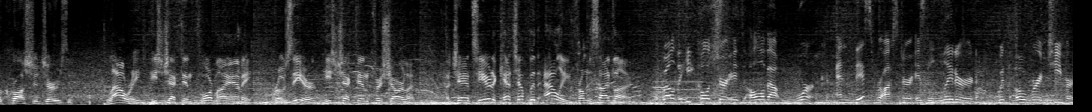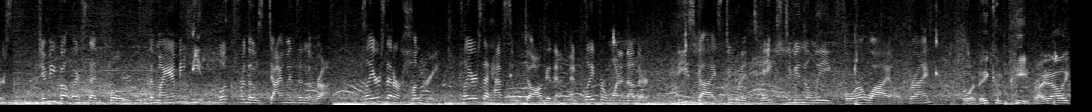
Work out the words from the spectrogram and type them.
across your jersey. Lowry, he's checked in for Miami. Rozier, he's checked in for Charlotte. A chance here to catch up with Allie from the sideline. Well, the Heat culture is all about work, and this roster is littered with overachievers. Jimmy Butler said, quote, the Miami Heat look for those diamonds in the rough. Players that are hungry, players that have some dog in them and play for one another. These guys do what it takes to be in the league for a while. Brian? Boy, they compete, right, Allie?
